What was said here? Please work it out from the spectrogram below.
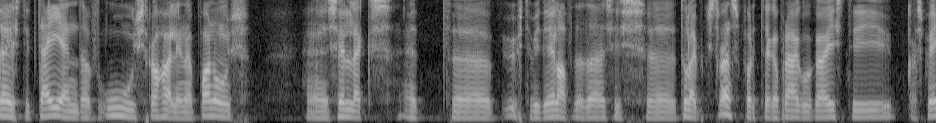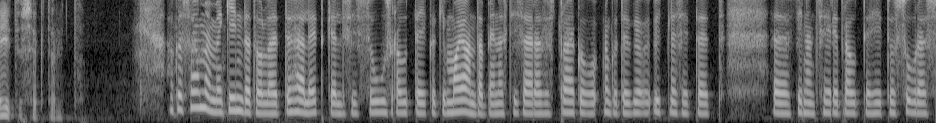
täiesti täiendav uus rahaline panus äh, selleks, et äh, ühtepidi elavdada siis äh, tulevikus transporti, aga praegu ka Eesti kas või ehitussektorit aga saame me kindlad olla, et ühel hetkel siis see uus raudtee ikkagi majandab ennast ise ära, sest praegu, nagu te ütlesite, et äh, finantseerib raudtee-ehitust suures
